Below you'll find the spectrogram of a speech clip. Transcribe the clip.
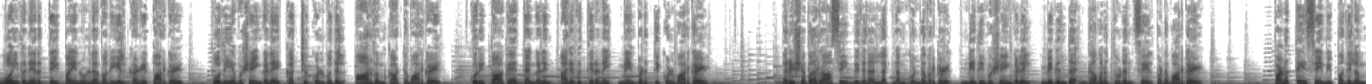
ஓய்வு நேரத்தை பயனுள்ள வகையில் கழிப்பார்கள். புதிய விஷயங்களை கற்றுக்கொள்வதில் ஆர்வம் காட்டுவார்கள். குறிப்பாக தங்களின் அறிவுத்திறனை மேம்படுத்திக் கொள்வார்கள். ரிஷப ராசி மிதன லக்னம் கொண்டவர்கள் நிதி விஷயங்களில் மிகுந்த கவனத்துடன் செயல்படுவார்கள். பணத்தை சேமிப்பதிலும்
